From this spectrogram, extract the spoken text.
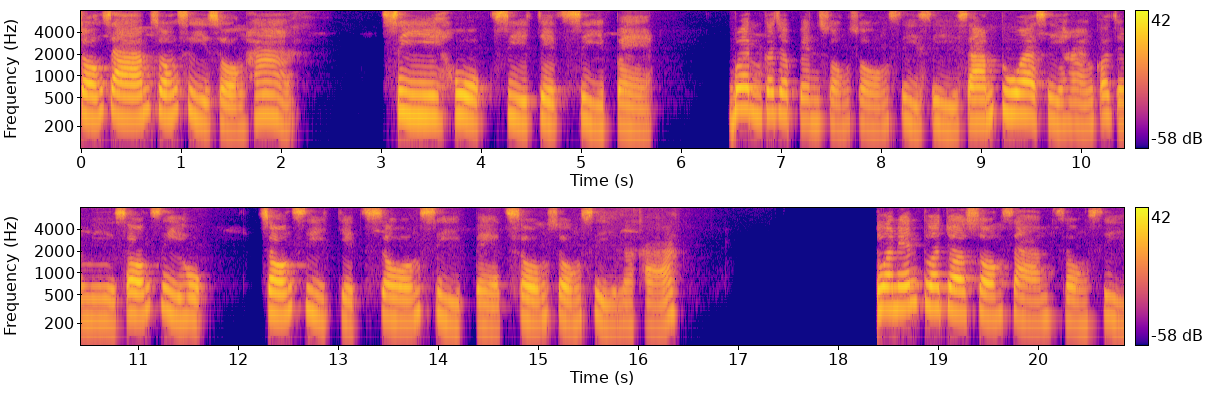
สองสามสองสี่สองห้าสี่หกสี่เจ็ดสี่แปดเบิ้ลก็จะเป็นสองสองสี่สี่สามตัวสี่หางก็จะมีสองสี่หกสองสี่เจ็ดสองสี่แปดสองสองสี่นะคะ ตัวเน้นตัวจอสองสามสองสี่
